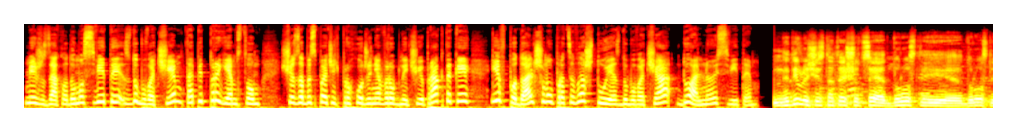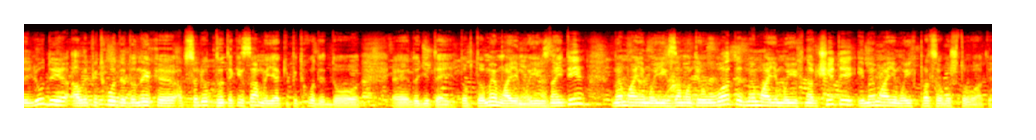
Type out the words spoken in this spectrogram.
між закладом освіти, здобувачем та підприємством, що забезпечить проходження виробничої практики і в подальшому працевлаштує здобувача дуальної освіти. Не дивлячись на те, що це дорослі, дорослі люди, але підходи до них е, абсолютно такі самі, як і підходи до, е, до дітей. Тобто ми маємо їх знайти, ми маємо їх замотивувати, ми маємо їх навчити і ми маємо їх працевлаштувати.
